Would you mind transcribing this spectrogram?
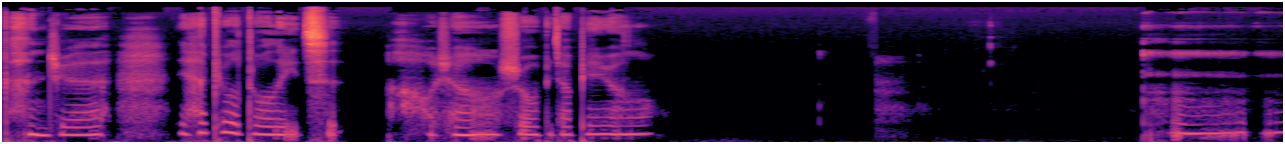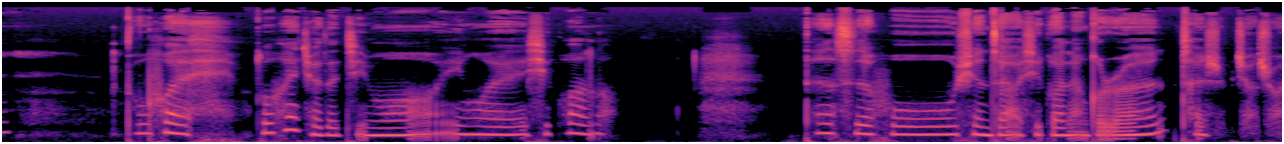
感觉你还比我多了一次，好像是我比较边缘了。嗯，不会，不会觉得寂寞，因为习惯了。但似乎现在要习惯两个人才是比较重要。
